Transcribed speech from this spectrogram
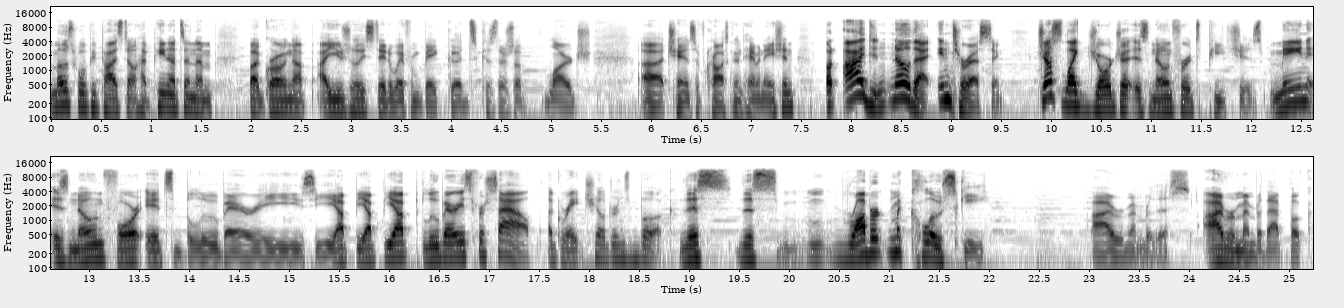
Most whoopie pies don't have peanuts in them, but growing up, I usually stayed away from baked goods because there's a large uh, chance of cross-contamination, but I didn't know that. Interesting. Just like Georgia is known for its peaches, Maine is known for its blueberries. Yup, yup, yup. Blueberries for Sal, a great children's book. This, this Robert McCloskey. I remember this. I remember that book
